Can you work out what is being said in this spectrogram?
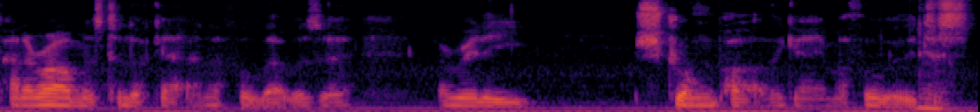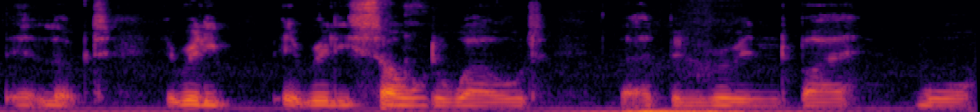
panoramas to look at and I thought that was a, a really strong part of the game. I thought it just it looked it really it really sold a world that had been ruined by war.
